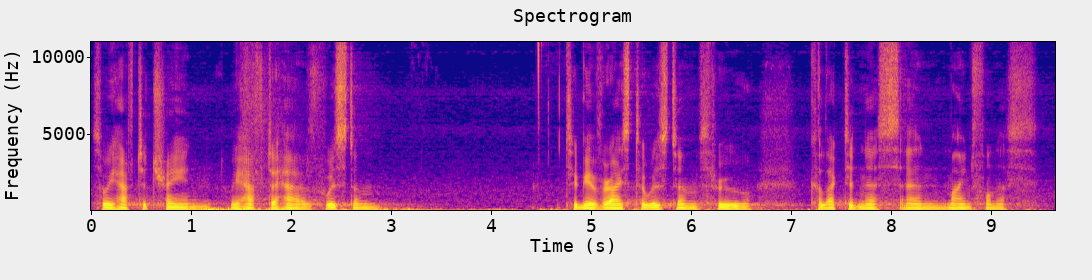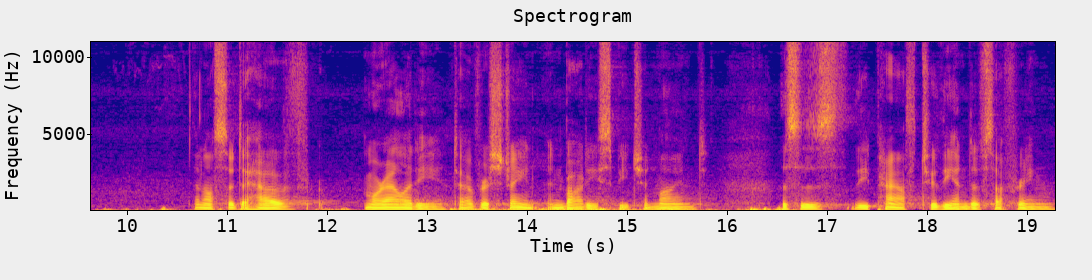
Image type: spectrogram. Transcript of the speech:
so we have to train, we have to have wisdom. To give rise to wisdom through collectedness and mindfulness, and also to have morality, to have restraint in body, speech, and mind. This is the path to the end of suffering,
